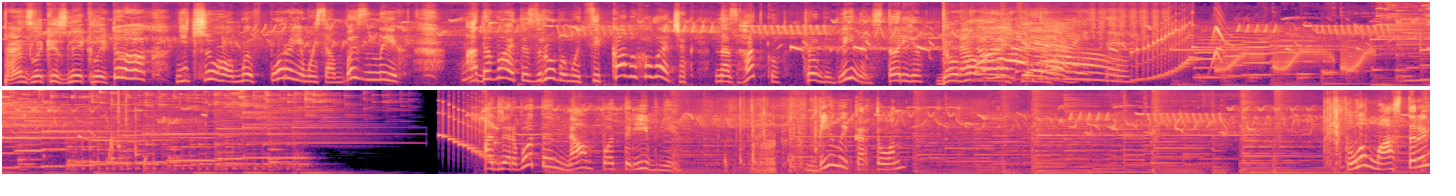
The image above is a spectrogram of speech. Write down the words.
пензлики зникли. Так, нічого, ми впораємося без них. А давайте зробимо цікавих овечок на згадку про біблійну історію. Давайте! А для роботи нам потрібні білий картон, фломастери,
